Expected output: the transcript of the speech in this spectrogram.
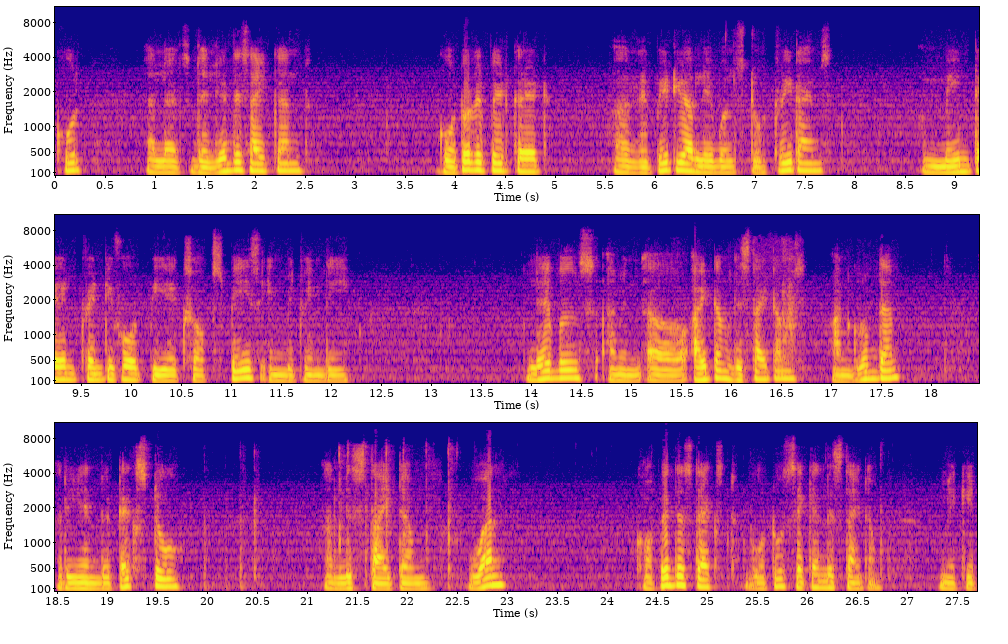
Cool. And let's delete this icon. Go to repeat grid. Uh, repeat your labels to three times. Maintain 24 px of space in between the labels I mean uh, items list items ungroup them rename the text to list item 1 copy this text go to second list item make it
